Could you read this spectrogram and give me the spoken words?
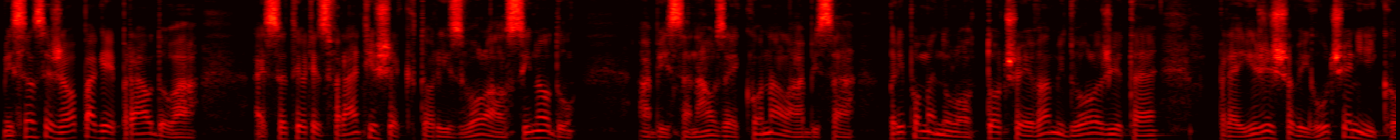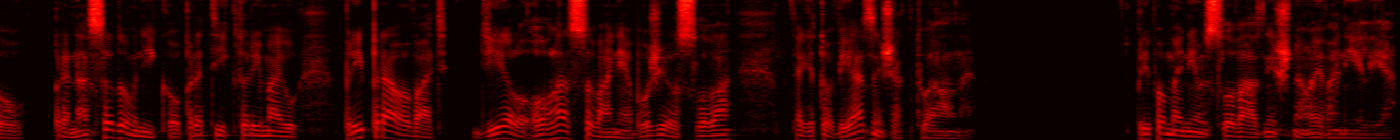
Myslím si, že opak je pravdou a aj svätý otec František, ktorý zvolal synodu, aby sa naozaj konala, aby sa pripomenulo to, čo je veľmi dôležité pre Ježišových učeníkov, pre nasledovníkov, pre tých, ktorí majú pripravovať dielo ohlasovania Božieho slova, tak je to viac než aktuálne. Pripomeniem slova z dnešného Evanielia.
